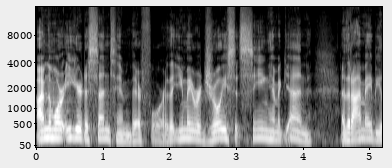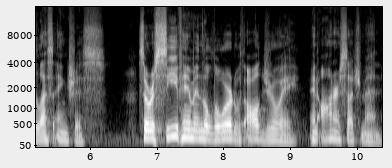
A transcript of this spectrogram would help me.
I'm the more eager to send him, therefore, that you may rejoice at seeing him again, and that I may be less anxious. So receive him in the Lord with all joy, and honor such men.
